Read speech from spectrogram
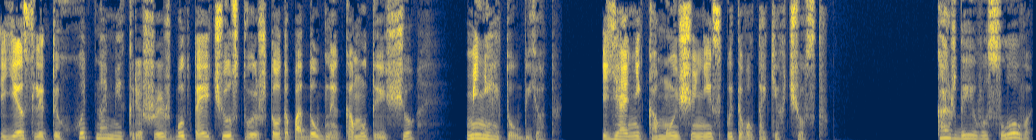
если ты хоть на миг решишь, будто я чувствую что-то подобное кому-то еще — меня это убьет. Я никому еще не испытывал таких чувств. Каждое его слово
